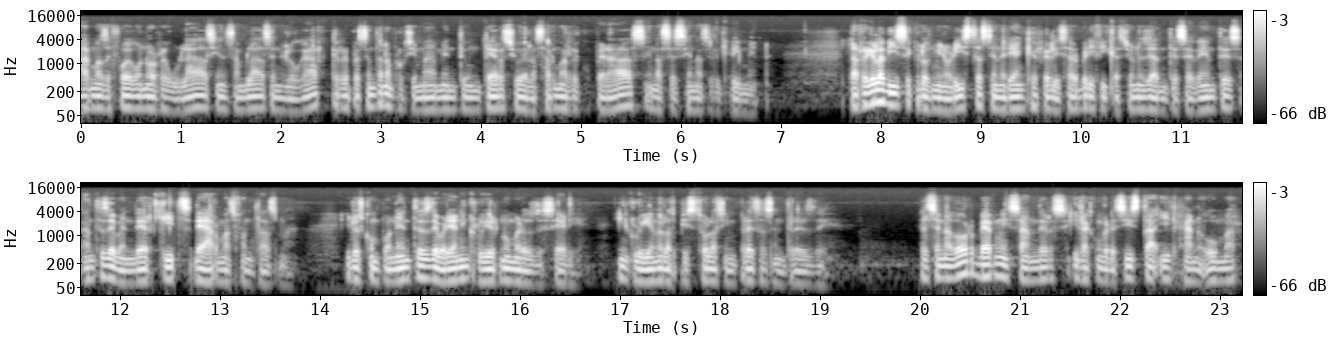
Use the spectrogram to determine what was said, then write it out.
armas de fuego no reguladas y ensambladas en el hogar que representan aproximadamente un tercio de las armas recuperadas en las escenas del crimen. La regla dice que los minoristas tendrían que realizar verificaciones de antecedentes antes de vender kits de armas fantasma, y los componentes deberían incluir números de serie, incluyendo las pistolas impresas en 3D. El senador Bernie Sanders y la congresista Ilhan Omar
